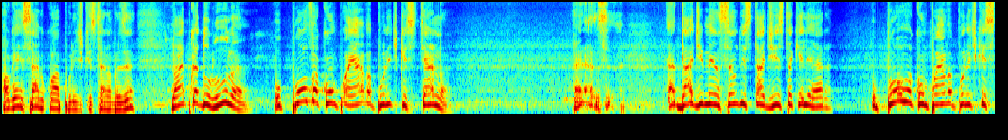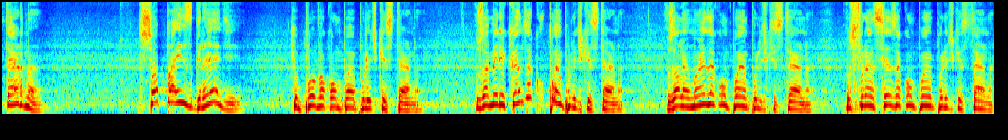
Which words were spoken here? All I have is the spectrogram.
Alguém sabe qual é a política externa brasileira? Na época do Lula, o povo acompanhava a política externa. É, da dimensão do estadista que ele era. O povo acompanhava a política externa. Só país grande que o povo acompanha a política externa. Os americanos acompanham a política externa. Os alemães acompanham a política externa. Os franceses acompanham a política externa.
